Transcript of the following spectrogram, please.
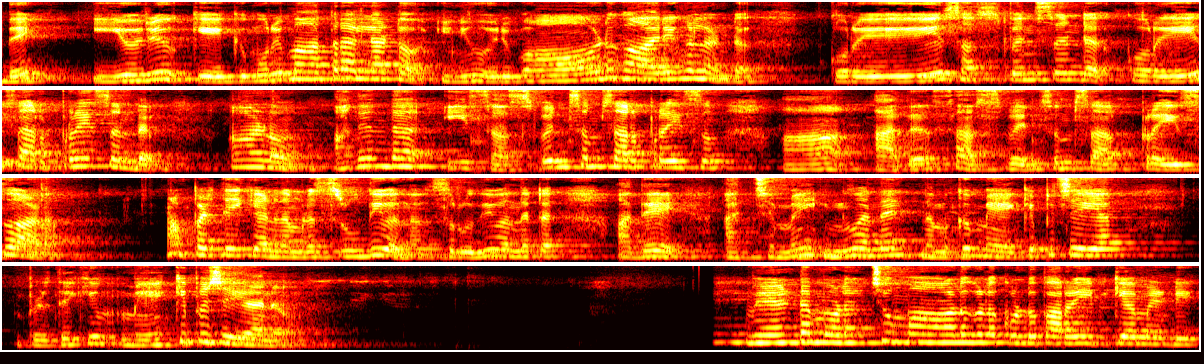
ദേ ഈ ഒരു കേക്ക് മുറി മാത്രമല്ല കേട്ടോ ഇനി ഒരുപാട് കാര്യങ്ങളുണ്ട്. കുറേ സസ്പെൻസ് ഉണ്ട്. കുറേ സർപ്രൈസ് ഉണ്ട്. ആണോ? അതെന്താ? ഈ സസ്പെൻസും സർപ്രൈസും ആ അത് സസ്പെൻസും സർപ്രൈസും ആണ്. അപ്പോഴത്തേക്കാണ് നമ്മുടെ ശ്രുതി വന്നത്. ശ്രുതി വന്നിട്ട് അതെ അച്ഛമ്മ ഇനി വന്നേ നമുക്ക് മേക്കപ്പ് ചെയ്യാം. അപ്പോഴത്തേക്കും മേക്കപ്പ് ചെയ്യാനോ? വേണ്ട മോളെ ചുമ്മാ ആളുകളെ കൊണ്ട് പറയിപ്പിക്കാൻ വേണ്ടി.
